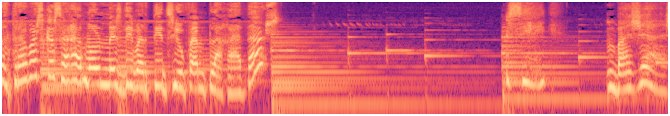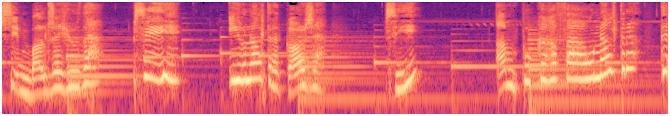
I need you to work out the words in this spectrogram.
No trobes que serà molt més divertit si ho fem plegades? Sí. Vaja, si em vols ajudar. Sí. I una altra cosa. Sí? Em puc agafar una altra? Té.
